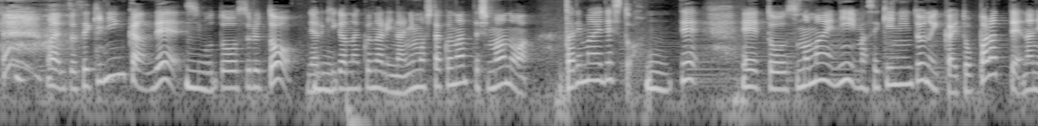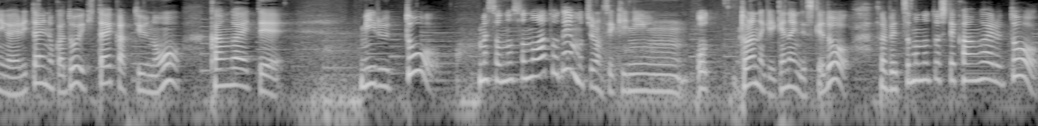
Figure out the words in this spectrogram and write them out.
まあ、えっと責任感で仕事をするとやる気がなくなり何もしたくなってしまうのは当たり前ですと。うん。で、えー、とその前に、まあ、責任というのを一回取っ払って何がやりたいのかどう生きたいかっていうのを考えてみると、まあ、そのその後でもちろん責任を取らなきゃいけないんですけどそれ別物として考えると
